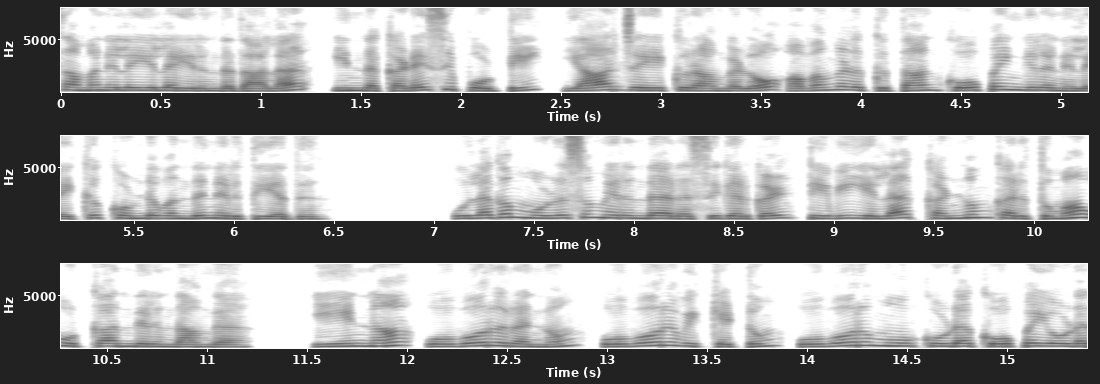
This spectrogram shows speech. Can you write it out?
சமநிலையில இருந்ததால இந்த கடைசி போட்டி யார் ஜெயிக்கிறாங்களோ அவங்களுக்குத்தான் கோப்பைங்கிற நிலைக்கு கொண்டு வந்து நிறுத்தியது. உலகம் முழுசும் இருந்த ரசிகர்கள் டிவியில கண்ணும் கருத்துமா உட்கார்ந்திருந்தாங்க. ஏன்னா ஒவ்வொரு ரன்னும் ஒவ்வொரு விக்கெட்டும் ஒவ்வொரு மூவ் கூட கோப்பையோட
